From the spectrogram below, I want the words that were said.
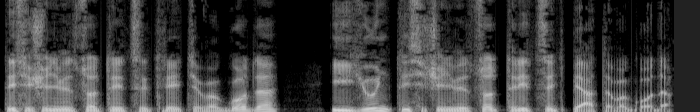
1933 года, июнь 1935 года.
